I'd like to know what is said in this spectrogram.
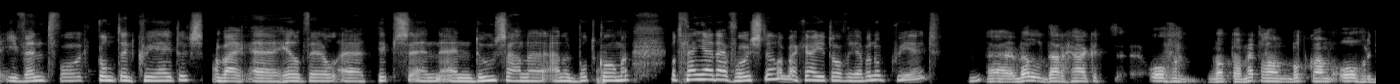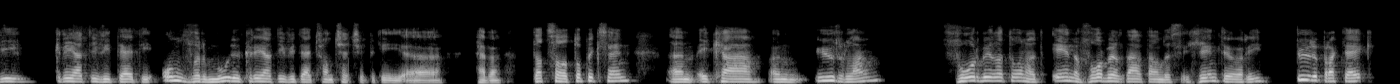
event voor content creators, waar heel veel tips en, en do's aan, aan het bod komen. Wat ga jij daar voorstellen? Waar ga je het over hebben op Create? wel, daar ga ik het over, wat er net al aan bod kwam, over die creativiteit, die onvermoede creativiteit van ChatGPT uh, hebben. Dat zal het topic zijn. Um, ik ga een uur lang voorbeelden tonen. Het ene voorbeeld naar het andere, dus geen theorie, pure praktijk.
